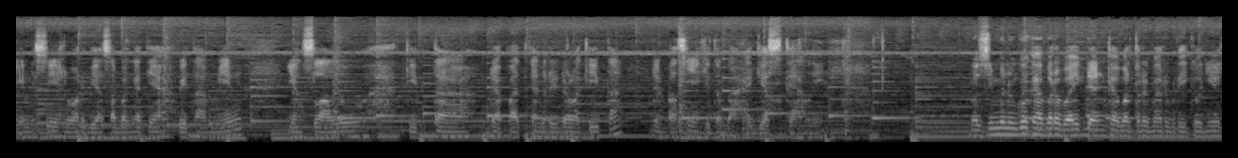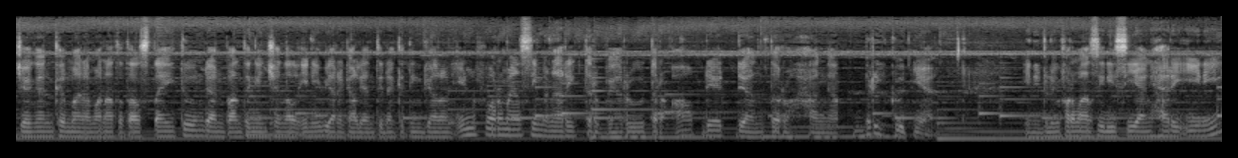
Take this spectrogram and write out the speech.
Ini sih luar biasa banget ya vitamin yang selalu kita dapatkan dari idola kita dan pastinya kita bahagia sekali. Masih menunggu kabar baik dan kabar terbaru berikutnya, jangan ke mana-mana total stay tune dan pantengin channel ini biar kalian tidak ketinggalan informasi menarik terbaru, terupdate, dan terhangat berikutnya. Ini dulu informasi di siang hari ini,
